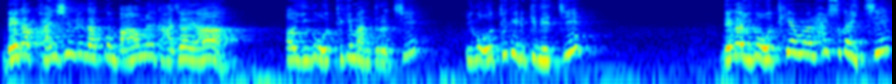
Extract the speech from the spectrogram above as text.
내가 관심을 갖고 마음을 가져야 어, 이거 어떻게 만들었지? 이거 어떻게 이렇게 됐지? 내가 이거 어떻게 하면 할 수가 있지?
